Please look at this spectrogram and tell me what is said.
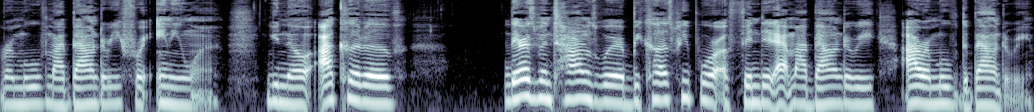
remove my boundary for anyone. You know, I could have there's been times where because people were offended at my boundary, I removed the boundary.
